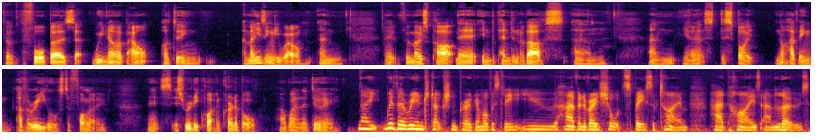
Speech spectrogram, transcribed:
the four birds that we know about are doing amazingly well. And uh, for the most part, they're independent of us. Um, and, you know, that's despite not having other eagles to follow. It's, it's really quite incredible how well they're doing. Now, with a reintroduction program, obviously you have in a very short space of time had highs and lows,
